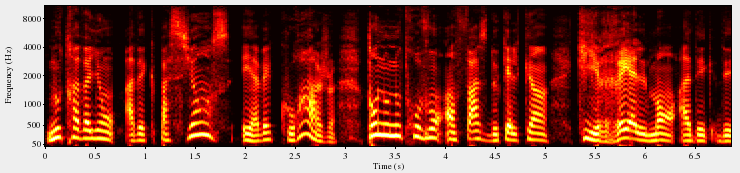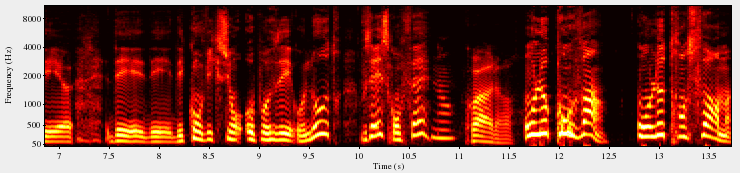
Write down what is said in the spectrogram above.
nous travaillons avec patience et avec courage. Quand nous nous trouvons en face de quelqu'un qui réellement a des, des, euh, des, des, des convictions opposées aux nôtres, vous savez ce qu'on fait? Non. Quoi alors? On le convainc on le transforme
